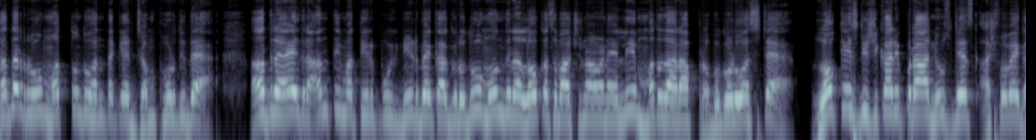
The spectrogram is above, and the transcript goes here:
ಕದರ್ರು ಮತ್ತೊಂದು ಹಂತಕ್ಕೆ ಜಂಪ್ ಹೊಡೆದಿದೆ. ಆದ್ರೆ ಇದರ ಅಂತಿಮ ತೀರ್ಪು ನೀಡಬೇಕಾಗಿರುವುದು ಮುಂದಿನ ಲೋಕಸಭಾ ಚುನಾವಣೆಯಲ್ಲಿ ಮತದಾರ ಪ್ರಭುಗಳು ಅಷ್ಟೇ. Lokesh D Shikaripura, news desk Ashwavega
